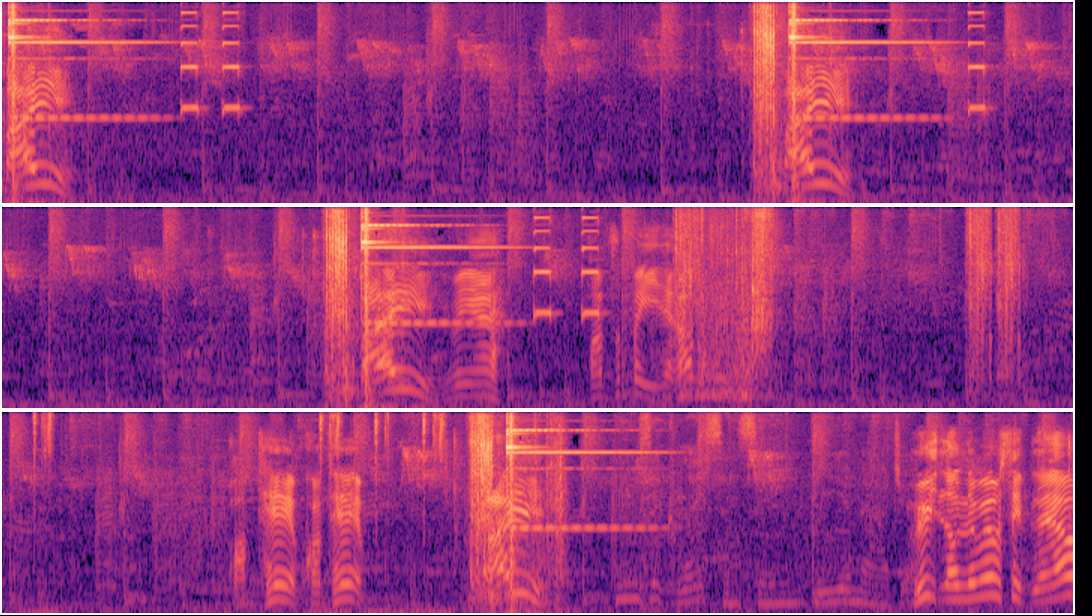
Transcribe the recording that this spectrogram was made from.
ไป ไป ไป เป็นไง ความสปีดนะครับ ความเทพ ความเทพ ไป เฮ้ย เราเลเวลสิบแล้ว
